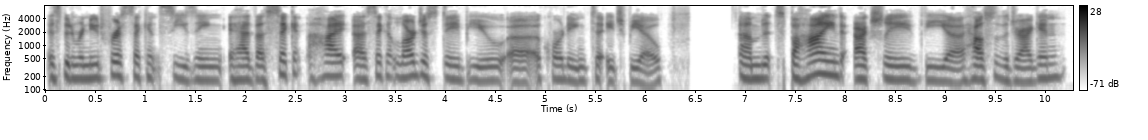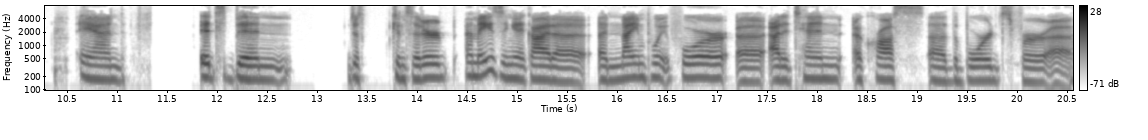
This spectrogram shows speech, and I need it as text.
It's been renewed for a second season. It had the second high, uh, second largest debut uh, according to HBO. Um, it's behind actually the uh, House of the Dragon, and it's been just considered amazing. It got a, a 9.4 uh, out of 10 across uh, the boards for uh,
